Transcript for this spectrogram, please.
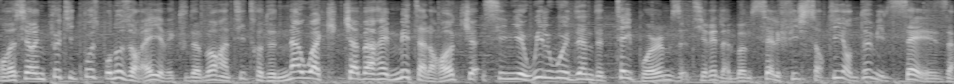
on va se faire une petite pause pour nos oreilles avec tout d'abord un titre de Nawak Cabaret Metal Rock signé Willwood and the Tapeworms tiré de l'album Selfish sorti en 2016.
